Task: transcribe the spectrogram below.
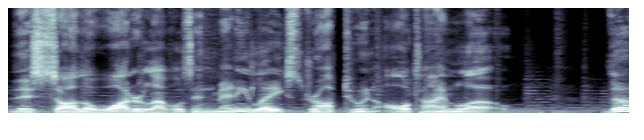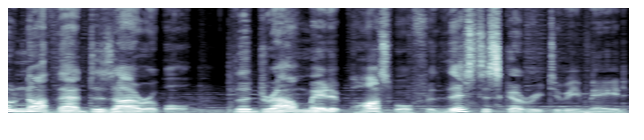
This saw the water levels in many lakes drop to an all time low. Though not that desirable, the drought made it possible for this discovery to be made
